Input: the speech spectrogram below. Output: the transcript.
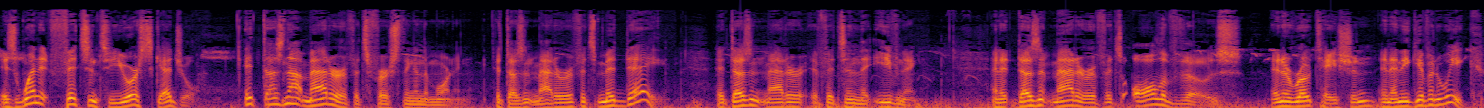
is when it fits into your schedule. It does not matter if it's first thing in the morning. It doesn't matter if it's midday. It doesn't matter if it's in the evening. And it doesn't matter if it's all of those in a rotation in any given week.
